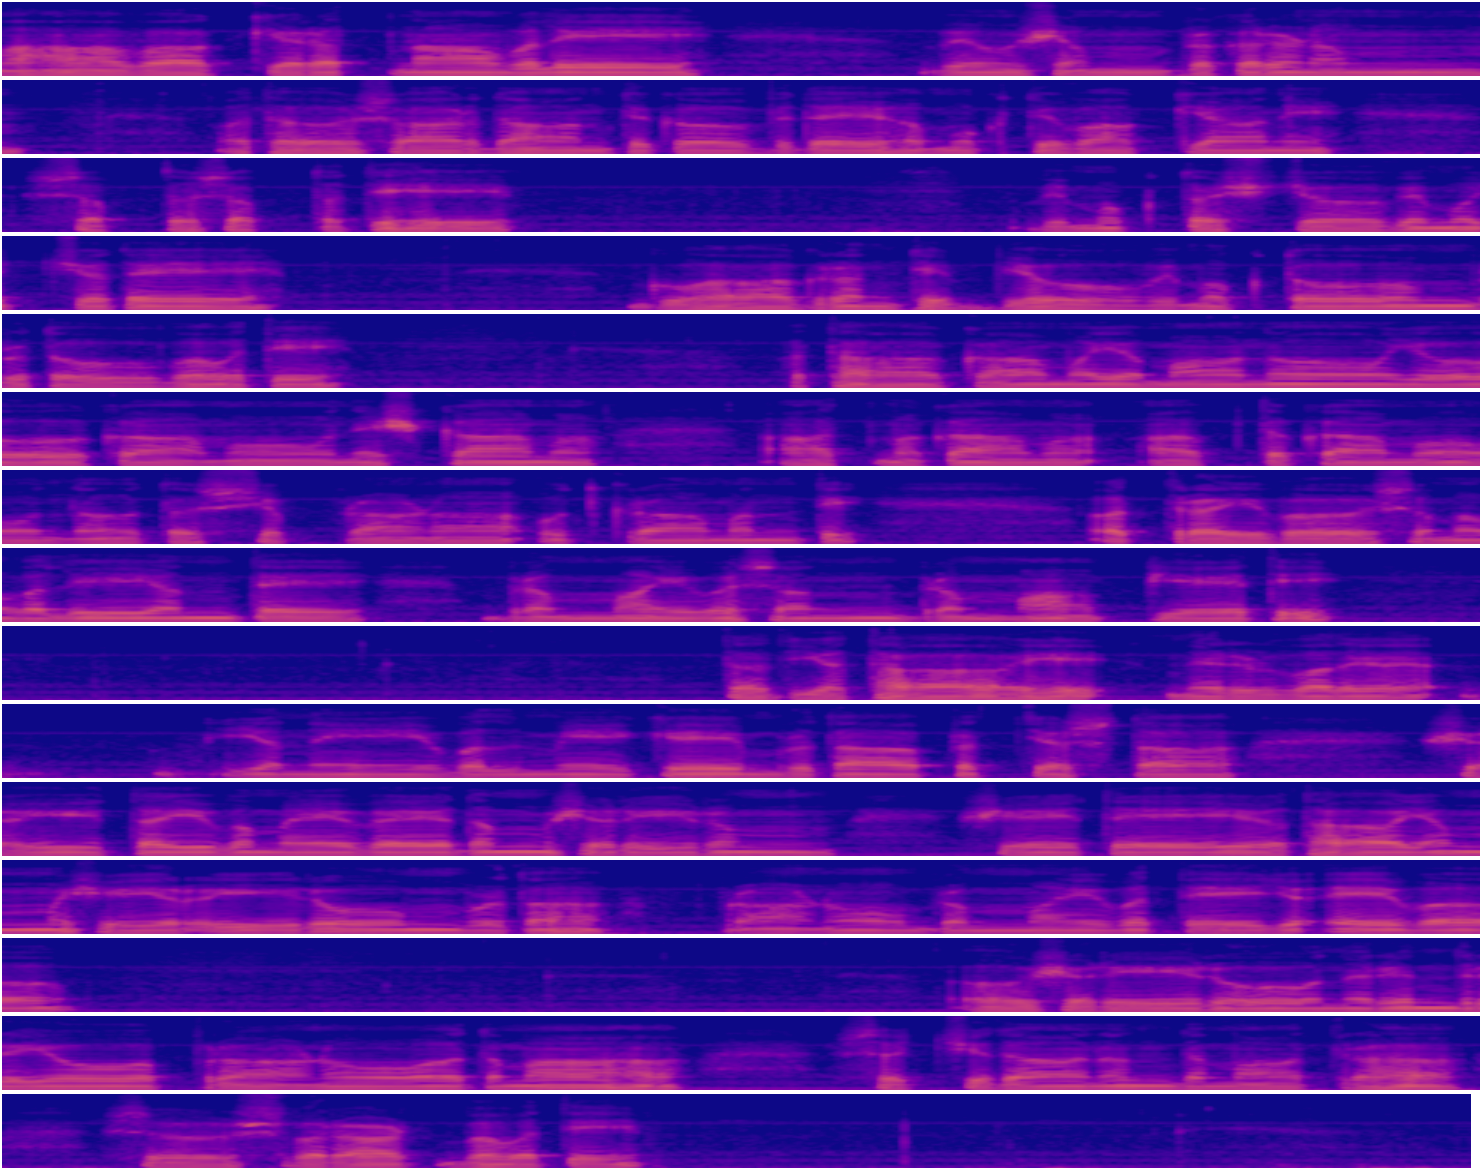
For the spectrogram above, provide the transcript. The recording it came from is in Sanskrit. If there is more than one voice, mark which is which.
Speaker 1: महावाक्यरत्नावले विंशं प्रकरणम्। अथ सार्धान्तिकविदेहमुक्तिवाक्यानि सप्तसप्ततिः। विमुक्तश्च विमुच्यते। गुहाग्रन्थिभ्यो विमुक्तोऽमृतो भवति। अथा कामयमानो यो कामो निष्काम आत्मकाम आप्तकामो न तस्य प्राणा उत्क्रामन्ति। अत्रैव समवलीयन्ते ब्रह्मैव सन् ब्रह्माप्येति। तद्यथा हि निर्वलयने वल्मीके मृता प्रत्यस्ता। शयितैवमेवेदं शरीरं शेते यथायं शरीरोऽमृतः प्राणो ब्रह्मैव तेज एव। अशरीरो नरेन्द्रियोऽप्राणोऽतमाः सच्चिदानन्दमात्रः स स्वराट् भवति।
